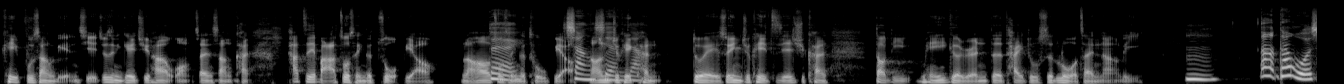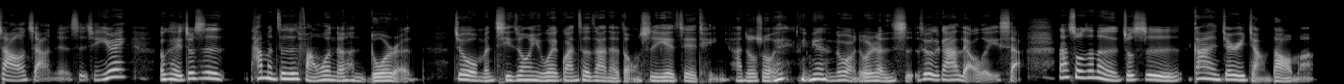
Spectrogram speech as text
可以附上连接，就是你可以去他的网站上看，他直接把它做成一个坐标，然后做成一个图表，然后你就可以看，对，所以你就可以直接去看到底每一个人的态度是落在哪里。嗯。那但我想要讲一件事情，因为 OK，就是他们这次访问的很多人，就我们其中一位观测站的董事叶介廷，他就说，哎，里面很多人都认识，所以我就跟他聊了一下。那说真的，就是刚才 Jerry 讲到嘛，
